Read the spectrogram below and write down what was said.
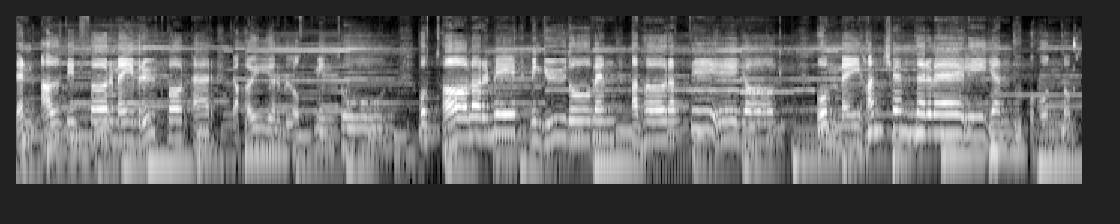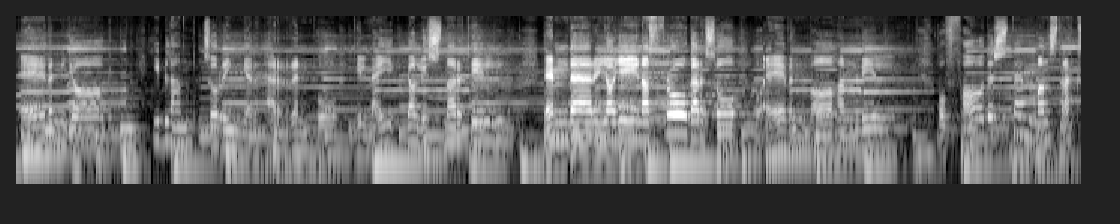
Den alltid för mig brukbar är, jag höjer blott min ton och talar med min Gud och vän, han hör att det är jag. Och mig han känner väl igen och honom även jag. Ibland så ringer Herren på till mig jag lyssnar till vem där jag genast frågar så och även vad han vill. Och fadersstämman strax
